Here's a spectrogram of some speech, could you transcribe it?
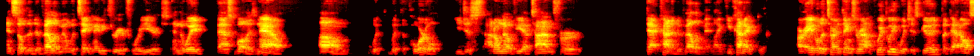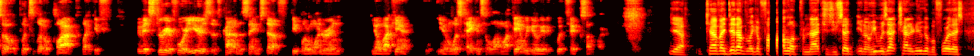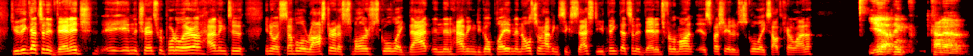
and so the development would take maybe three or four years. And the way basketball is now, um, with with the portal, you just I don't know if you have time for that kind of development. Like you kind of are able to turn things around quickly, which is good, but that also puts a little clock. Like if if it's three or four years of kind of the same stuff, people are wondering, you know, why can't you know what's taking so long? Why can't we go get a quick fix somewhere? Yeah, Kev, I did have like a follow up from that because you said you know he was at Chattanooga before this. Do you think that's an advantage in the transfer portal era, having to you know assemble a roster at a smaller school like that, and then having to go play, and then also having success? Do you think that's an advantage for Lamont, especially at a school like South Carolina? Yeah, I think kind of.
